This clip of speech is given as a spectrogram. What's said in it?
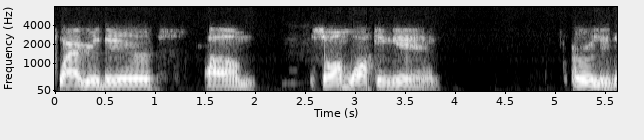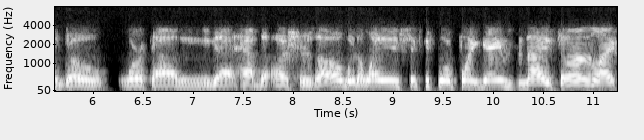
swagger there. Um, so I'm walking in early to go work out, and you got have the ushers. Oh, we don't win any 64 point games tonight. So I was like,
